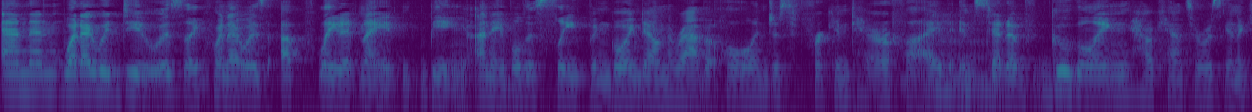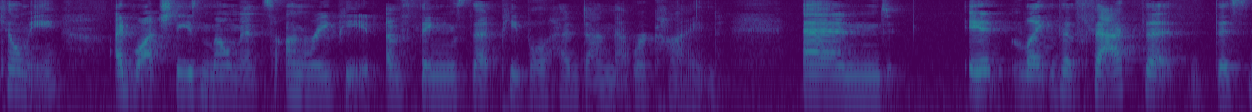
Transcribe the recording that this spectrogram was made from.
And then what I would do is like when I was up late at night, being unable to sleep and going down the rabbit hole and just freaking terrified, instead of Googling how cancer was going to kill me, I'd watch these moments on repeat of things that people had done that were kind. And it, like the fact that this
